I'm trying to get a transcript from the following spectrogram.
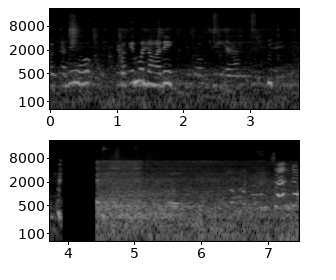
Pag adi ho, pag imo na nga di. Saan ka?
